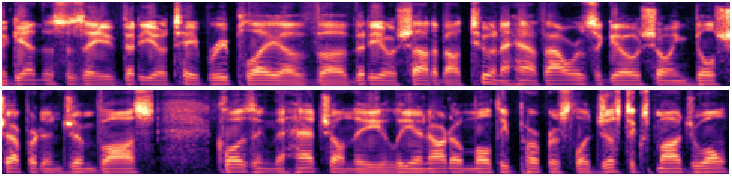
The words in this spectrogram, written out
Again, this is a videotape replay of a video shot about two and a half hours ago showing Bill Shepherd and Jim Voss closing the hatch on the Leonardo multipurpose logistics module.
